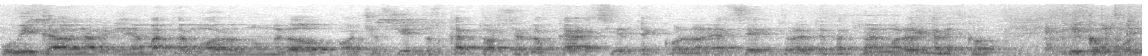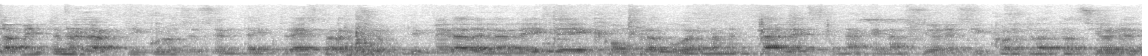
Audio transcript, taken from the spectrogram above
ubicado en avenida Matamoros, número 814, local 7, Colonia Centro de Tepetlán, Morelos, Jalisco, y con fundamento en el artículo 63, fracción primera de la Ley de Compras Gubernamentales, Enajenaciones y Contrataciones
